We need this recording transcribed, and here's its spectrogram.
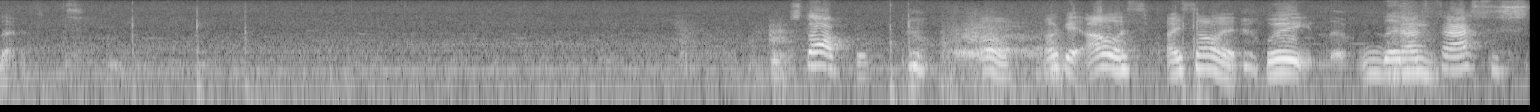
Left. Stop. Oh, okay. I was. I saw it. Wait. Let That me. fast is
